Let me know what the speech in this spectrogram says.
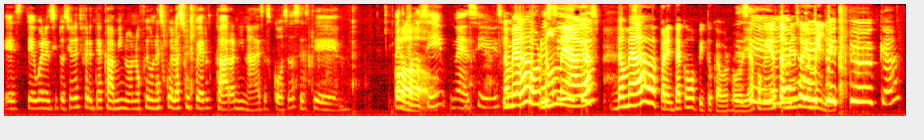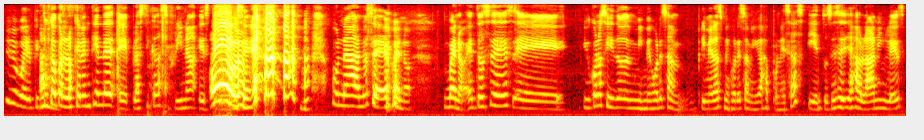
Este, bueno, en situaciones diferentes a Kami, ¿no? No fue una escuela súper cara ni nada de esas cosas, este... Pero Oh. conocí, eh, sí, No me, hagas, no me hagas, no me hagas aparentar como pituca, por favor, ya, Sí, porque yo también soy humilde. Pituca. Bueno, pituca, Ah. para los que no entienden, eh, plástica cifrina, este, ¡Oh! no sé, una, no sé, bueno. Bueno, entonces, eh, yo he conocido de mis mejores, primeras mejores amigas japonesas, y entonces ellas hablaban inglés,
